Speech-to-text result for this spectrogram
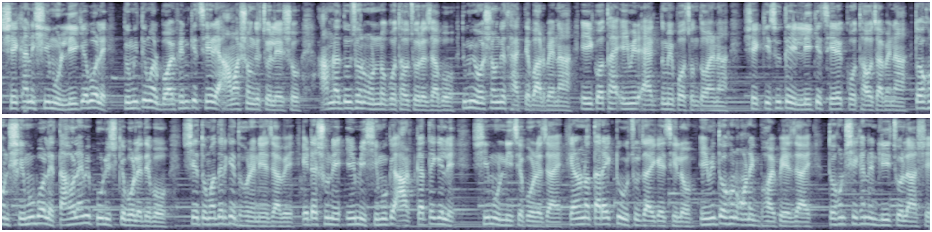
সেখানে শিমু লিকে বলে, তুমি তোমার বয়ফ্রেন্ডকে ছেড়ে আমার সঙ্গে চলে এসো। আমরা দুজন অন্য কোথাও চলে যাব। তুমি ওর সঙ্গে থাকতে পারবে না। এই কথা এমির একদমই পছন্দ হয় না। সে কিছুতেই লিকে ছেড়ে কোথাও যাবে না। তখন শিমু বলে, তাহলে আমি পুলিশকে বলে দেব। সে তোমাদেরকে ধরে নিয়ে যাবে। এটা শুনে এমি শিমুকে আটকাতে গেলে শিমু নিচে পড়ে যায়, কেননা তারা একটু উঁচু জায়গায় ছিল। এমি তখন অনেক ভয় পেয়ে যায়। তখন সেখানে লি চলে আসে।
